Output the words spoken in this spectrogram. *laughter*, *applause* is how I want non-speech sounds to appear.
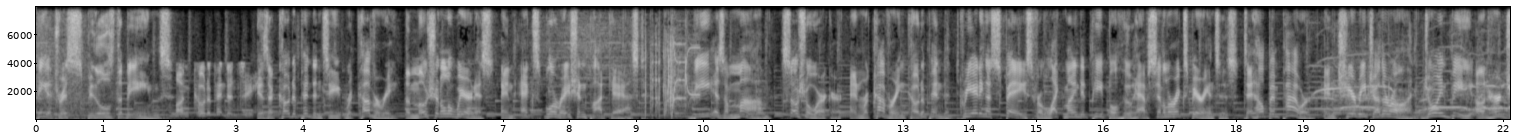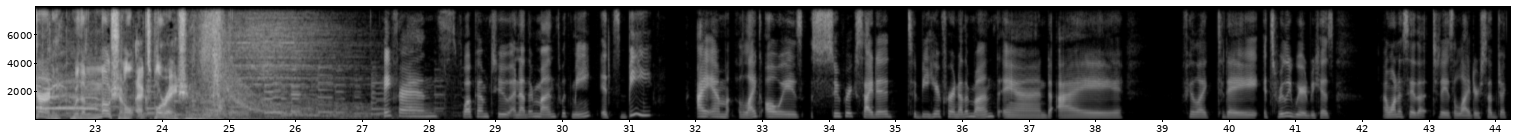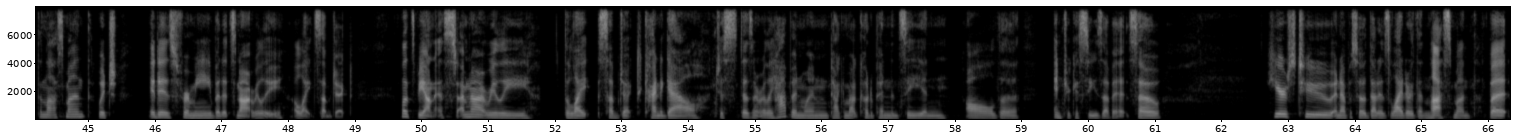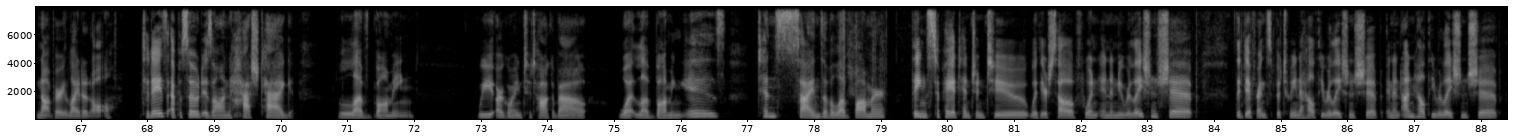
Beatrice Spills the Beans on codependency. is a codependency recovery, emotional awareness, and exploration podcast. B is a mom, social worker, and recovering codependent, creating a space for like minded people who have similar experiences to help empower and cheer each other on. Join B on her journey with emotional exploration. Hey, friends. Welcome to another month with me. It's B. I am, like always, super excited to be here for another month. And I feel like today it's really weird because I want to say that today's a lighter subject than last month, which it is for me, but it's not really a light subject. Let's be honest, I'm not really the light subject kind of gal. Just doesn't really happen when talking about codependency and all the intricacies of it. So, here's to an episode that is lighter than *laughs* last month, but not very light at all. Today's episode is on hashtag love bombing. We are going to talk about what love bombing is, 10 signs of a love bomber, things to pay attention to with yourself when in a new relationship, the difference between a healthy relationship and an unhealthy relationship,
